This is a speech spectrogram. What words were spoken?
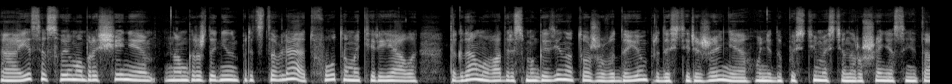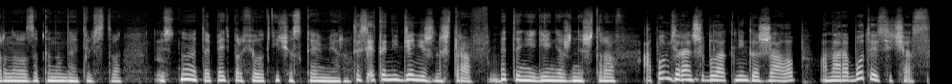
Э, если в своем обращении нам гражданин представляет фотоматериалы, тогда мы в адрес магазина тоже выдаем предостережение о недопустимости нарушения санитарного законодательства. То есть, ну, это опять профилактическая мера. То есть это не денежный штраф? Это не денежный штраф. А помните, раньше была книга жалоб. Она работает сейчас?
